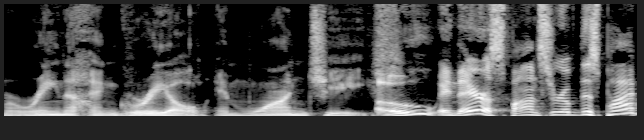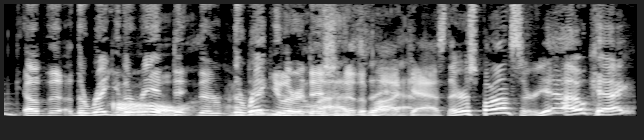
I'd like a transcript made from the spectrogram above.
Marina and Grill in Wanchese. Oh, and they're a sponsor of this pod of the the regular Oh, edi- the, the regular edition of the that. podcast. They're a sponsor. Yeah, okay.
